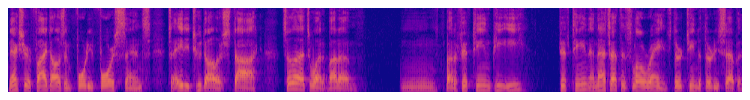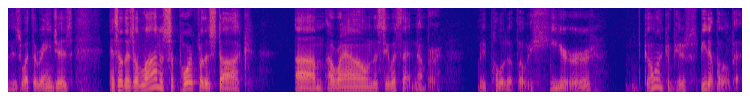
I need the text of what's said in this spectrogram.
Next year, $5.44 to $82 stock. So that's what, about a, mm, about a 15 PE? 15, and that's at this low range. 13 to 37 is what the range is. And so there's a lot of support for the stock um, around, let's see, what's that number? Let me pull it up over here. Go on, computer, speed up a little bit.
